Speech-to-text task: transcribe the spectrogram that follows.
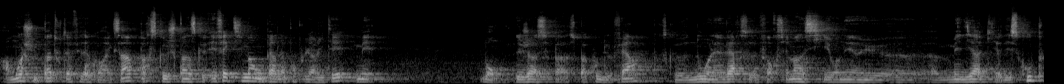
Alors moi je ne suis pas tout à fait d'accord avec ça, parce que je pense qu'effectivement on perd de la popularité, mais bon, déjà c'est pas, pas cool de le faire, parce que nous à l'inverse, forcément, si on est un, média qui a des scoops,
